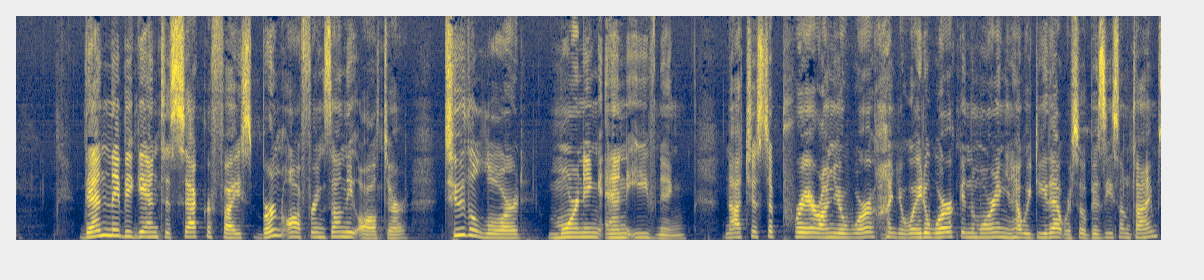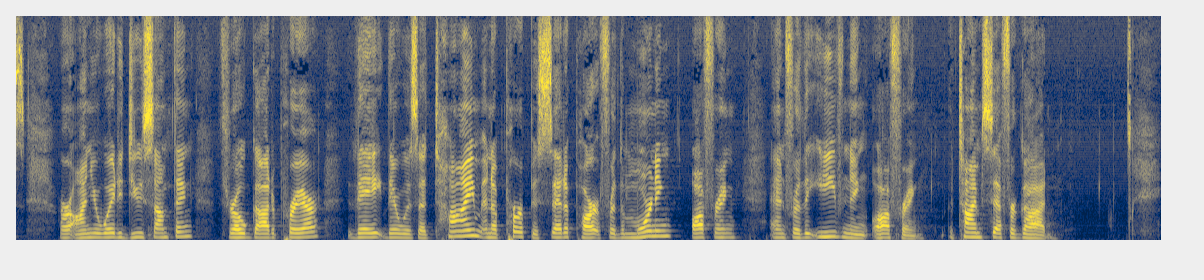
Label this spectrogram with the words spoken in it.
Then they began to sacrifice burnt offerings on the altar to the Lord morning and evening. Not just a prayer on your work on your way to work in the morning and how we do that, we're so busy sometimes, or on your way to do something, throw God a prayer. They there was a time and a purpose set apart for the morning offering and for the evening offering, a time set for God.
